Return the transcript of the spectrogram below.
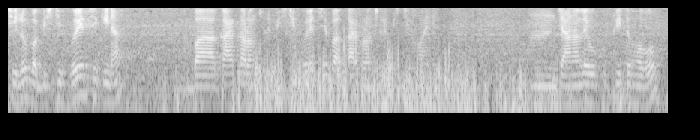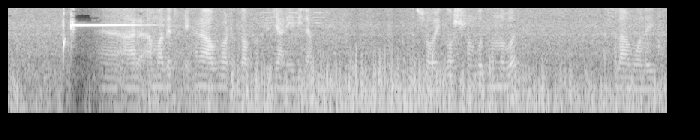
ছিল বা বৃষ্টি হয়েছে কি না বা কার কার অঞ্চলে বৃষ্টি হয়েছে বা কার কার অঞ্চলে বৃষ্টি হয়নি। জানালে উপকৃত হব। আর আমাদের এখানে আবহাওয়াটা তো আপনাকে জানিয়ে দিলাম। সবাইকে অসংখ্য ধন্যবাদ। আসসালামু আলাইকুম।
